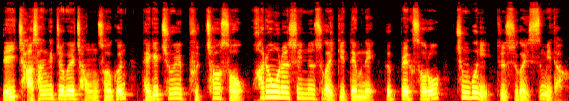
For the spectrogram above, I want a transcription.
네, 이 자상기 쪽의 정석은 백의 추에 붙여서 활용을 할 수 있는 수가 있기 때문에 흑백 서로 충분히 들 수가 있습니다.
